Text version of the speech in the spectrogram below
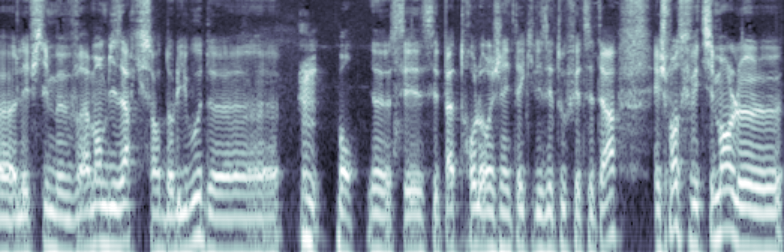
euh, les films vraiment bizarres qui sortent d'Hollywood, euh, bon, euh, c'est pas trop l'originalité qui les étouffe, etc. Et je pense qu'effectivement, le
